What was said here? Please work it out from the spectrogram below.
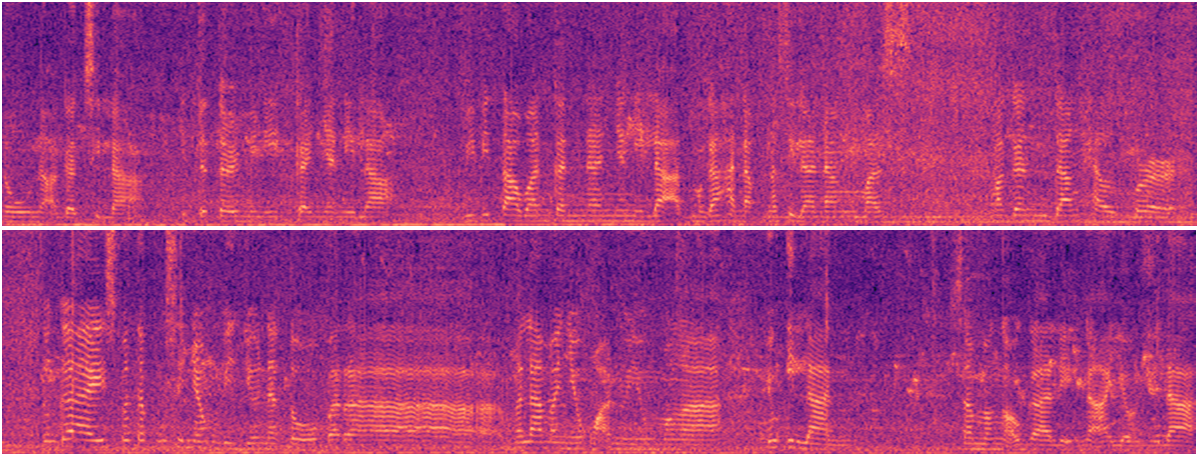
no na agad sila. I-terminate kanya nila. Bibitawan kanya nila at maghahanap na sila ng mas magandang helper. So guys, patapusin niyo ang video na to para malaman niyo kung ano yung mga yung ilan sa mga ugali na ayaw nila.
